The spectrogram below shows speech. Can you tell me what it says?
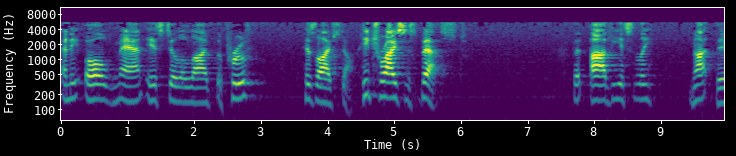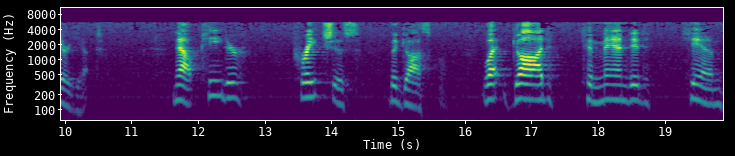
and the old man is still alive. The proof? His lifestyle. He tries his best. But obviously, not there yet. Now, Peter preaches the gospel. What God commanded him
